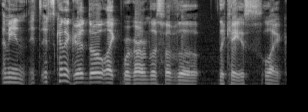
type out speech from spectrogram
I mean, it's it's kind of good though. Like, regardless of the the case, like,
